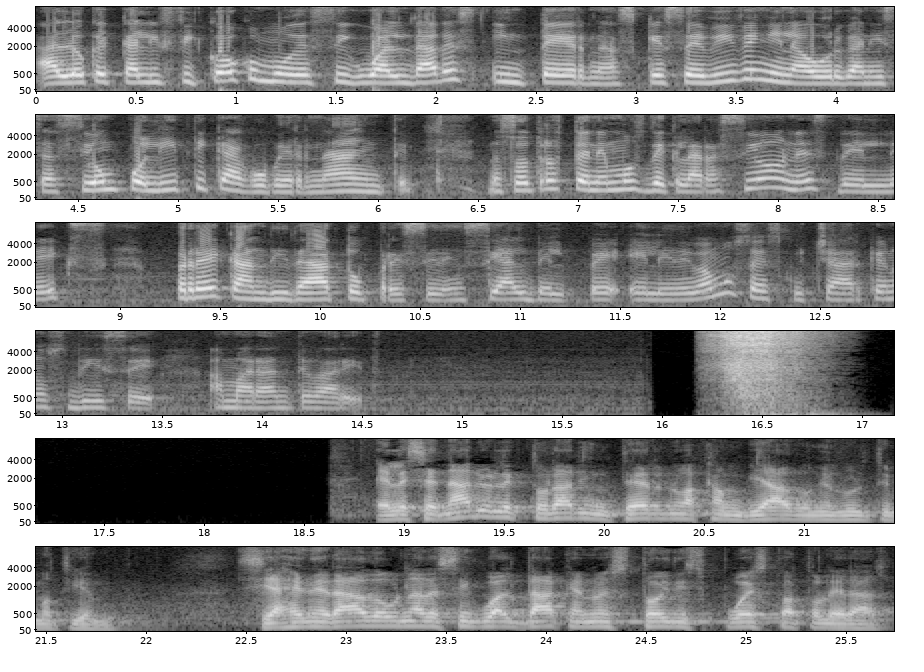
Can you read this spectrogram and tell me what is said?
a lo que calificó como desigualdades internas que se viven en la organización política gobernante. Nosotros tenemos declaraciones del ex precandidato presidencial del PLD. Vamos a escuchar qué nos dice Amarante Baret. El escenario electoral interno ha cambiado en el último tiempo. Se ha generado una desigualdad que no estoy dispuesto a tolerar,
